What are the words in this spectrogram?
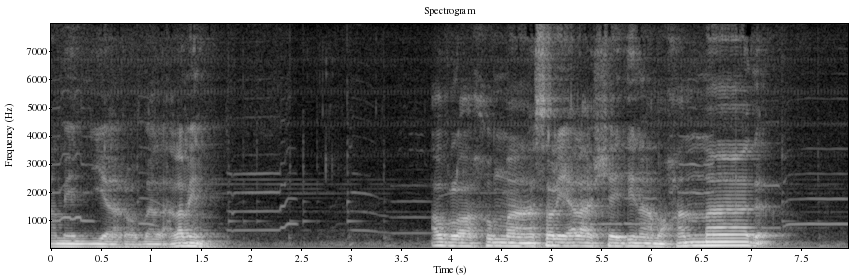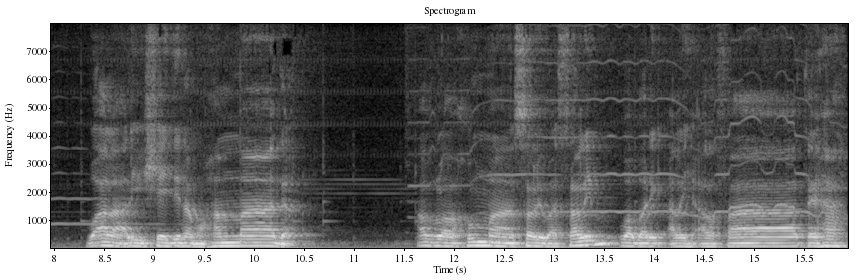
amin ya robbal alamin. Allahumma sholli ala Sayyidina Muhammad wa ala ali Sayyidina Muhammad. Allahumma sholli wa salim wa barik alaihi al-fatihah.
